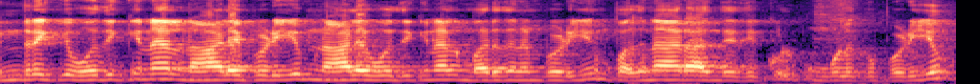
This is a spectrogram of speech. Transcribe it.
இன்றைக்கு ஒதுக்கினால் நாளை பொழியும் நாளை ஒதுக்கினால் மறுதினம் பொழியும். பதினாறாம் தேதிக்குள் உங்களுக்கு பொழியும்.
